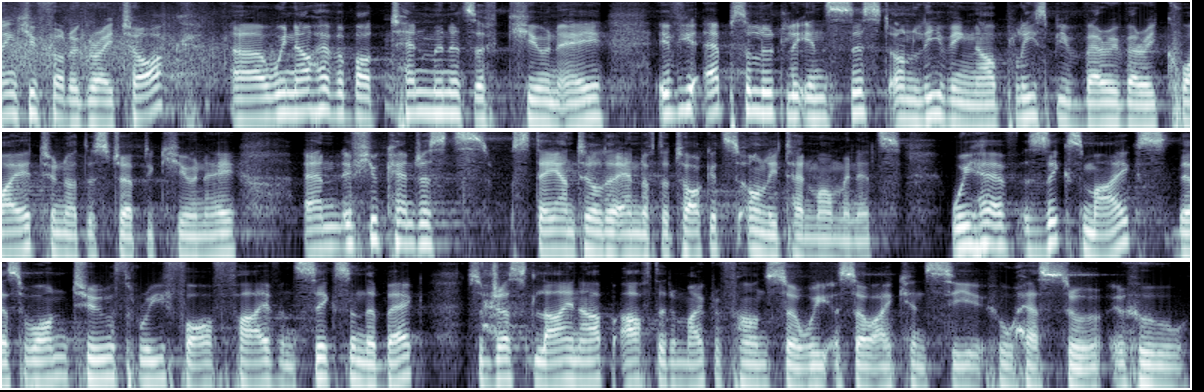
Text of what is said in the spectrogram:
Thank you for the great talk. Uh, we now have about 10 minutes of Q&A. If you absolutely insist on leaving now, please be very, very quiet to not disturb the Q&A. And if you can just stay until the end of the talk, it's only 10 more minutes. We have six mics. There's one, two, three, four, five, and six in the back. So just line up after the microphone so we, so I can see who has to, who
